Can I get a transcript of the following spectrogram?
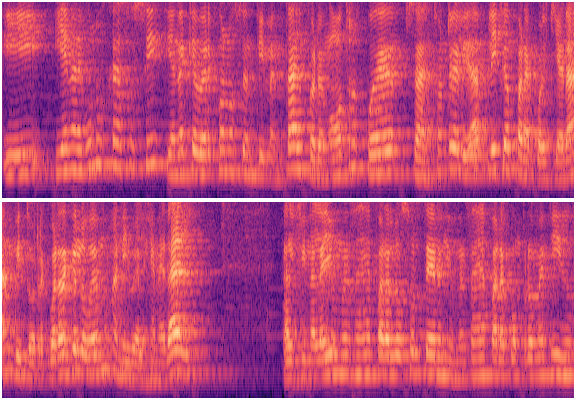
Y, y, en algunos casos sí, tiene que ver con lo sentimental, pero en otros puede, o sea, esto en realidad aplica para cualquier ámbito. Recuerda que lo vemos a nivel general. Al final hay un mensaje para los solteros y un mensaje para comprometidos,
